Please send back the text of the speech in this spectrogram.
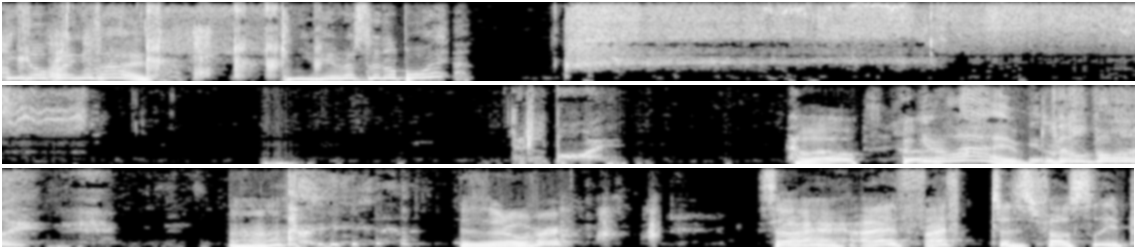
He's opening his eyes. Can you hear us, little boy? Little boy. Hello? You're alive. Little boy. Uh huh. Is it over? Sorry, I I've just fell asleep.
